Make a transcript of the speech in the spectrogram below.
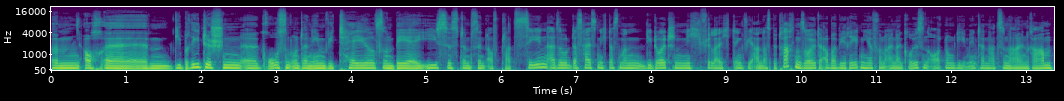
Ähm, auch ähm, die britischen äh, großen Unternehmen wie Tails und BAE Systems sind auf Platz 10. Also das heißt nicht, dass man die Deutschen nicht vielleicht irgendwie anders betrachten sollte, aber wir reden hier von einer Größenordnung, die im internationalen Rahmen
